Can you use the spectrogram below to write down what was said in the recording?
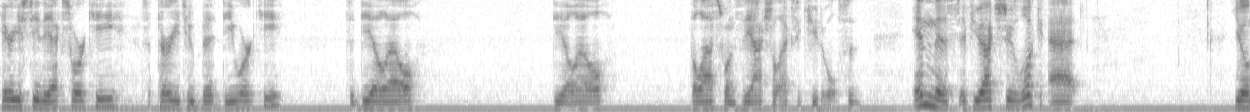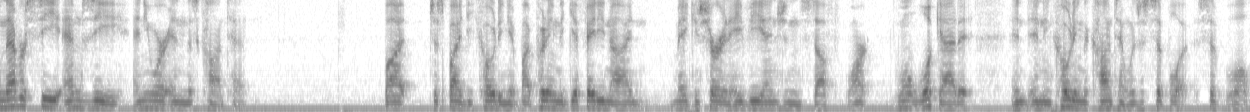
Here you see the XOR key. It's a 32-bit DWORD key. It's a DLL. DLL. The last one's the actual executable. So in this, if you actually look at, you'll never see MZ anywhere in this content but just by decoding it, by putting the GIF89, making sure an AV engine and stuff aren't, won't look at it, and, and encoding the content with just simple, simple, well,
